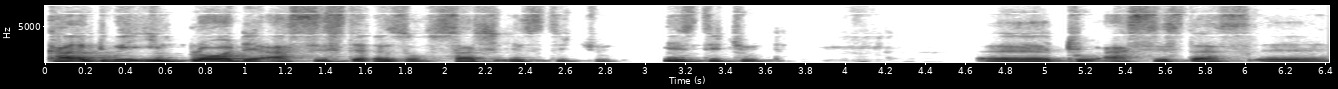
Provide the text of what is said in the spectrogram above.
Can't we implore the assistance of such institute, institute uh, to assist us uh,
